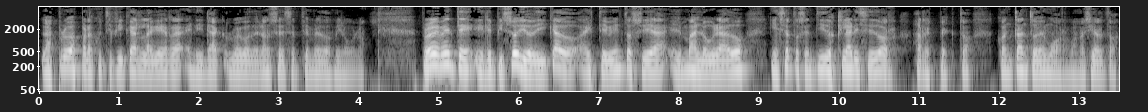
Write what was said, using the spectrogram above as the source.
las pruebas para justificar la guerra en Irak luego del 11 de septiembre de 2001. Probablemente el episodio dedicado a este evento sea el más logrado y en cierto sentido esclarecedor al respecto, con tanto de morbo, ¿no es cierto?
